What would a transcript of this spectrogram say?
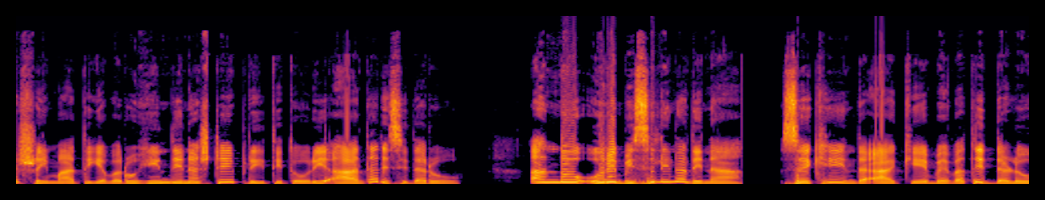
ಶ್ರೀಮಾತಿಯವರು ಹಿಂದಿನಷ್ಟೇ ಪ್ರೀತಿ ತೋರಿ ಆಧರಿಸಿದರು. ಅಂದು ಉರಿ ಬಿಸಿಲಿನ ದಿನ, ಸೆಖೆಯಿಂದ ಆಕೆ ಬೆವತಿದ್ದಳು.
